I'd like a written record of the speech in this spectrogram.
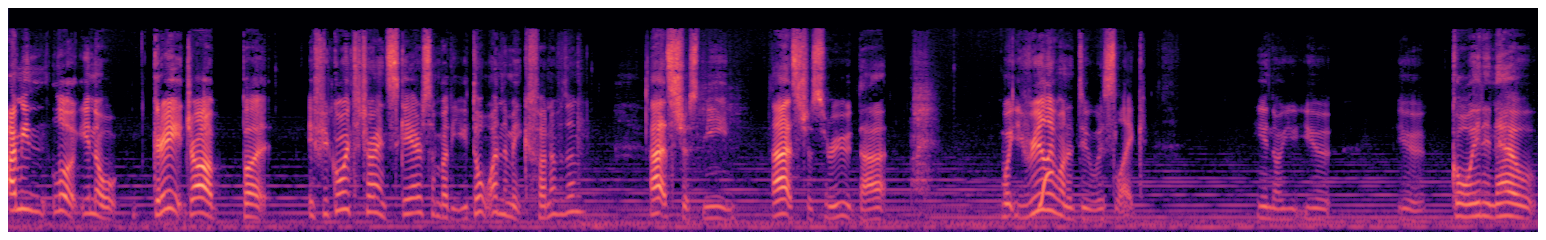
I mean, look, you know, great job, but if you're going to try and scare somebody, you don't want to make fun of them. That's just mean. That's just rude. That. What you really want to do is like, you know, you you you go in and out,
